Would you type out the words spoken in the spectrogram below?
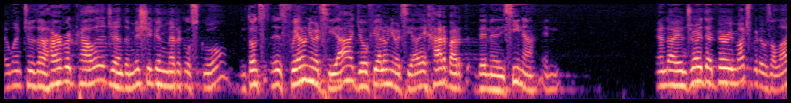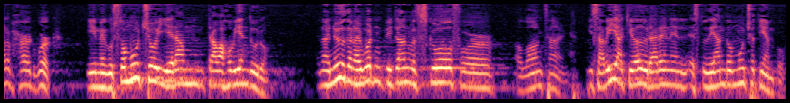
I went to the Harvard College and the Michigan Medical School. Entonces fui a la universidad, yo fui a la Universidad de Harvard de Medicina en- And I enjoyed that very much, but it was a lot of hard work. Y me gustó mucho y era un trabajo bien duro. And I knew that I wouldn't be done with school for a long time. Y sabía que iba a durar en el estudiando mucho tiempo.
